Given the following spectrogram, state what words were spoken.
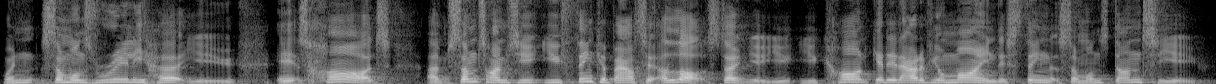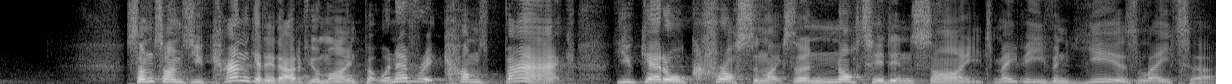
When someone's really hurt you, it's hard. Um, sometimes you, you think about it a lot, don't you? you? You can't get it out of your mind, this thing that someone's done to you. Sometimes you can get it out of your mind, but whenever it comes back, you get all cross and like sort of knotted inside, maybe even years later.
